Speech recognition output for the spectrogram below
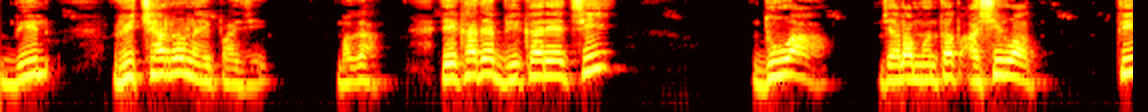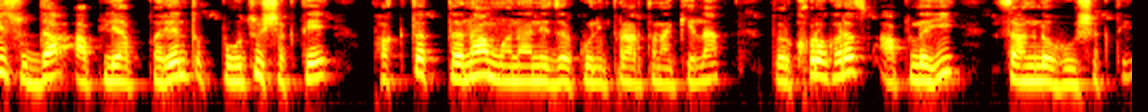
बिल विचारलं नाही पाहिजे. बघा एखाद्या भिकाऱ्याची दुवा ज्याला म्हणतात आशीर्वाद ती सुद्धा आपल्यापर्यंत पोहोचू शकते फक्त तना मनाने जर कोणी प्रार्थना केला तर खरोखरच आपलंही चांगलं होऊ शकते.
